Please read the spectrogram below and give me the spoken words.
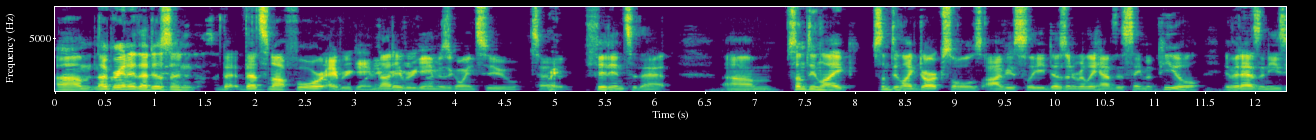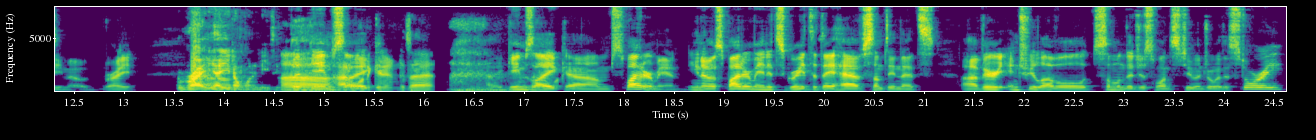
Um, now, granted, that doesn't that, that's not for every game. Not every game is going to to Right. fit into that. Um, something like something like Dark Souls obviously doesn't really have the same appeal if it has an easy mode, right? Right? Yeah, you Um, don't want it easy. But Uh, games I don't want like- to get into that. Uh, games like um, Spider-Man. You know, Spider-Man. It's great that they have something that's uh, very entry level. Someone that just wants to enjoy the story,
